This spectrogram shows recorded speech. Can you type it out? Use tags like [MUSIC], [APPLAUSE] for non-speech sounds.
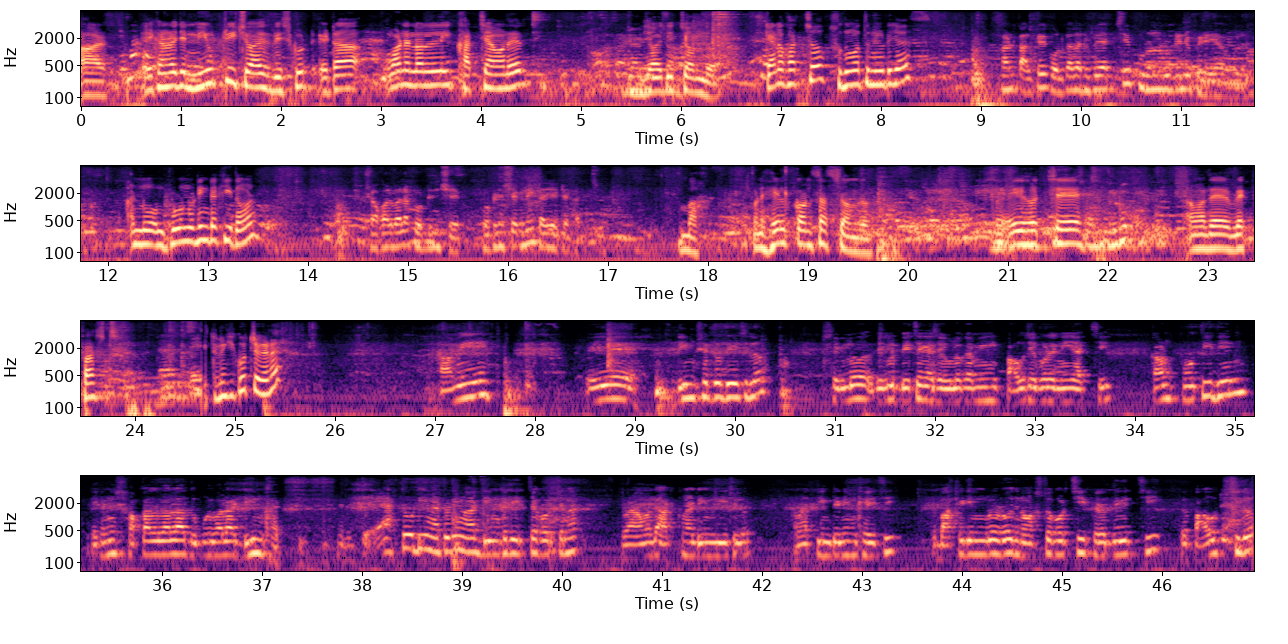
আর এখানে রয়েছে নিউট্রি চয়েস বিস্কুট এটা ওয়ান অ্যান্ড অনলি খাচ্ছে আমাদের জয়জিৎ চন্দ্র। কেন খাচ্ছ শুধুমাত্র নিউট্রি চয়েস কারণ কালকে কলকাতা ঢুকে যাচ্ছি পুরনো রুটিনে ফিরে যাব বলে। আর নু- পুরো রুটিনটা কি তোমার? সকালবেলা প্রোটিন শেক প্রোটিন শেক নেই তাই এটা খাচ্ছি। বাহ মানে হেলথ কনসাস চন্দ্র। এই হচ্ছে আমাদের ব্রেকফাস্ট তুমি কি করছ এখানে? আমি এই যে ডিম সেদ্ধ দিয়েছিল সেগুলো যেগুলো বেঁচে গেছে ওগুলোকে আমি পাউচে করে নিয়ে যাচ্ছি। কারণ প্রতিদিন এখানে সকালবেলা দুপুরবেলা ডিম খাচ্ছি তো এত ডিম এত ডিম আর ডিম খেতে ইচ্ছা করছে না। এবার আমাদের আটখানা ডিম দিয়েছিল। আমরা তিনটে ডিম খেয়েছি। তো বাকি ডিমগুলো রোজ নষ্ট করছি ফেরত দিয়ে দিচ্ছি। তো পাউচ ছিল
